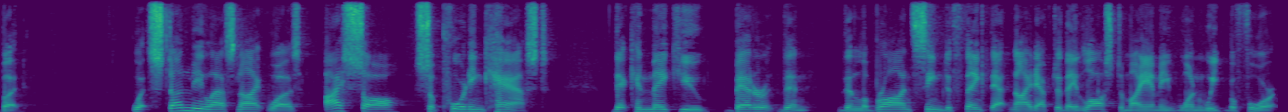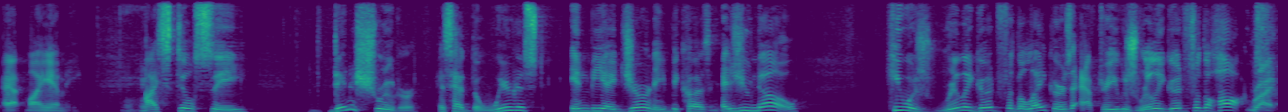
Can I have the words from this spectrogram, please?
But what stunned me last night was I saw supporting cast that can make you better than than LeBron seemed to think that night after they lost to Miami one week before at Miami. Mm-hmm. I still see Dennis Schroeder has had the weirdest NBA journey because, Mm-hmm. as you know, he was really good for the Lakers after he was really good for the Hawks. Right.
